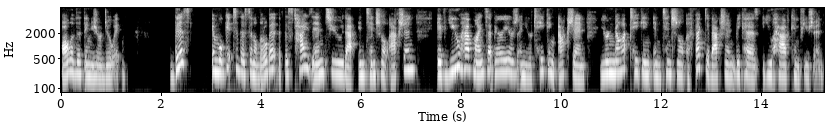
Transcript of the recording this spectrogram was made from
all of the things you're doing. This, and we'll get to this in a little bit, but this ties into that intentional action. If you have mindset barriers and you're taking action, you're not taking intentional effective action because you have confusion.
